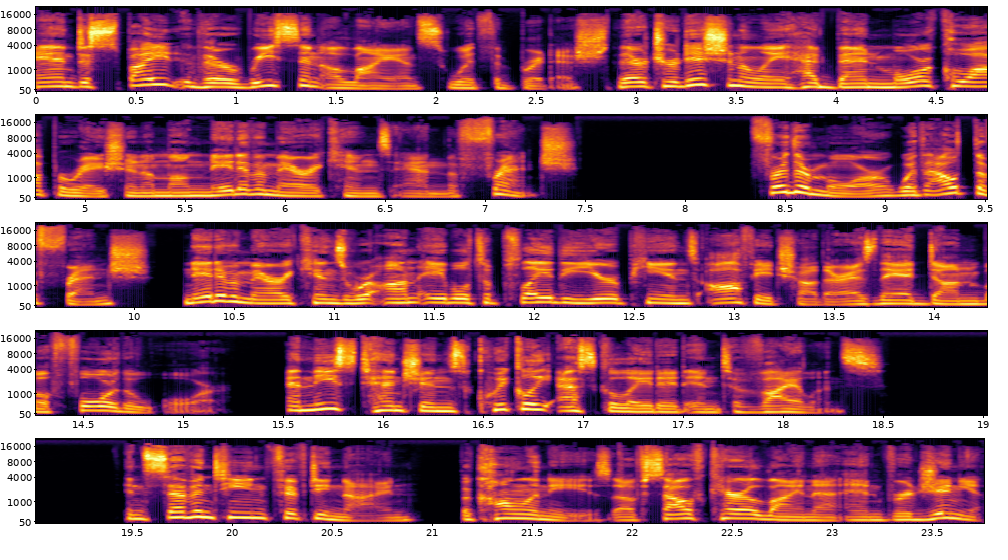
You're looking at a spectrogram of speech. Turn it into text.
And despite their recent alliance with the British, there traditionally had been more cooperation among Native Americans and the French. Furthermore, without the French, Native Americans were unable to play the Europeans off each other as they had done before the war, and these tensions quickly escalated into violence. In 1759, the colonies of South Carolina and Virginia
